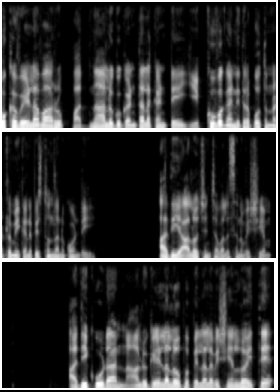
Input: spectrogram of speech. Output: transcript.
ఒకవేళ వారు పద్నాలుగు గంటల కంటే ఎక్కువగా నిద్రపోతున్నట్లు మీకు అనిపిస్తుందనుకోండి అది ఆలోచించవలసిన విషయం. అది కూడా నాలుగేళ్ళలోపు పిల్లల విషయంలో అయితే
